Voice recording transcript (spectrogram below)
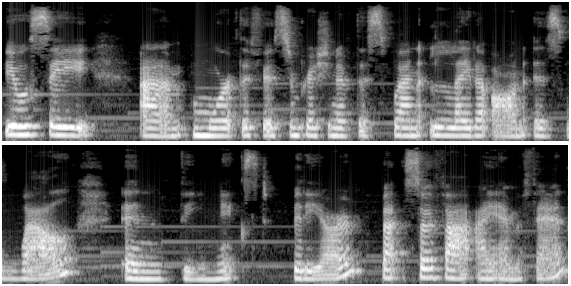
You'll see um, more of the first impression of this one later on as well in the next video. But so far I am a fan.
